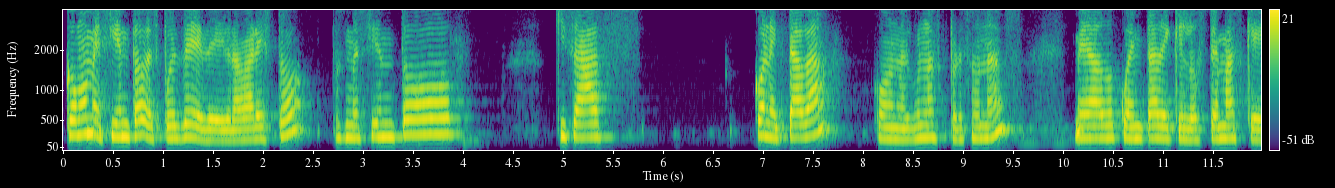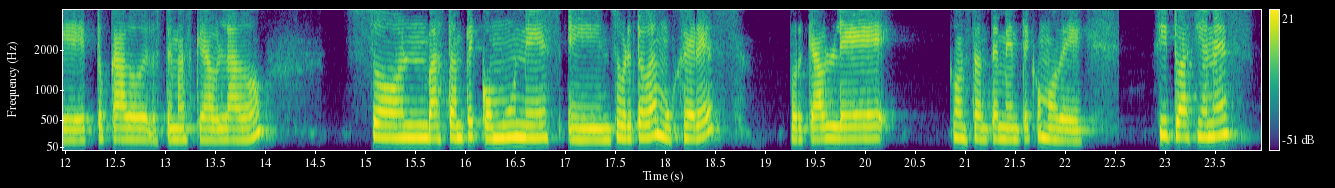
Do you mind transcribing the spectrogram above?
¿cómo me siento después de, grabar esto? Pues me siento quizás conectada con algunas personas. Me he dado cuenta de que los temas que he tocado, de los temas que he hablado, son bastante comunes, en, sobre todo en mujeres, porque hablé constantemente como de situaciones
